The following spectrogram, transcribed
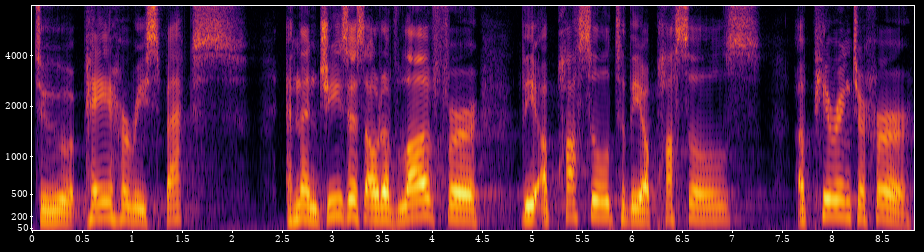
to pay her respects. And then Jesus, out of love for the apostle to the apostles, appearing to her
